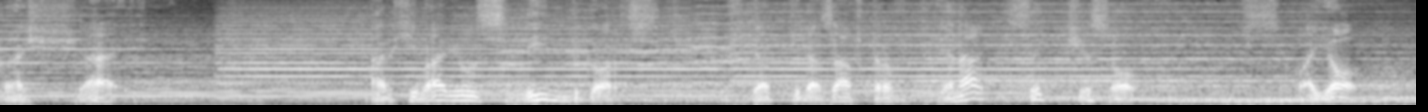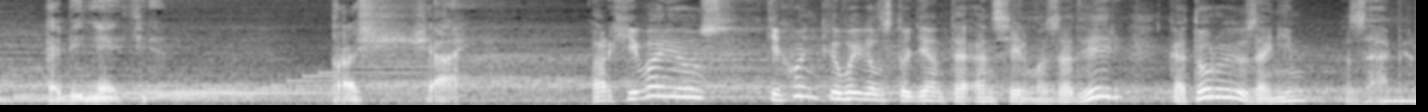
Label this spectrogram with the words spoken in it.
Прощай. Архивариус Линдгорст ждет тебя завтра в 12 часов в своем кабинете. Прощай. Архивариус тихонько вывел студента Ансельма за дверь, которую за ним запер.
